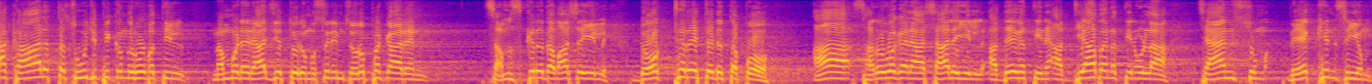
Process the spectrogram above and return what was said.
ആ കാലത്തെ സൂചിപ്പിക്കുന്ന രൂപത്തിൽ നമ്മുടെ രാജ്യത്തൊരു മുസ്ലിം ചെറുപ്പക്കാരൻ സംസ്കൃത ഭാഷയിൽ ഡോക്ടറേറ്റ് എടുത്തപ്പോൾ ആ സർവകലാശാലയിൽ അദ്ദേഹത്തിന് അധ്യാപനത്തിനുള്ള ചാൻസും വേക്കൻസിയും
